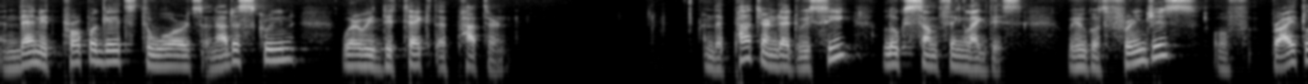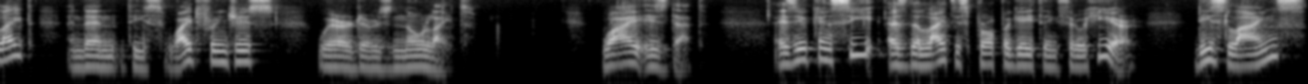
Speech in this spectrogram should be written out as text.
And then it propagates towards another screen where we detect a pattern. And the pattern that we see looks something like this. We've got fringes of bright light and then these white fringes where there is no light. Why is that? As you can see, as the light is propagating through here, these lines,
